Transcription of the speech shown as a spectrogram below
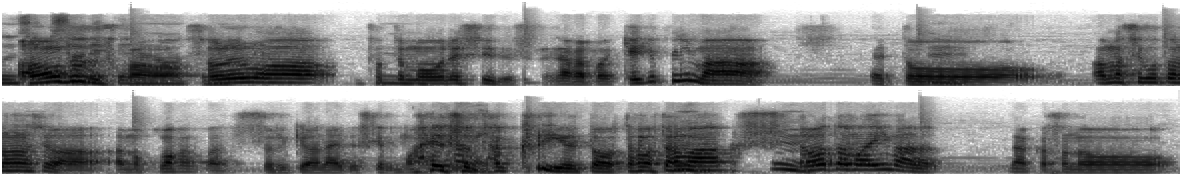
分あ、本析さ当ですか。れてるなと思って。それはとても嬉しいですね。なんかやっぱ結局今、えっと、あんま仕事の話はあんま細かくする気はないですけども、えっとはいざっくり言うと、たまたま、うん。たまたま今、なんかその、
